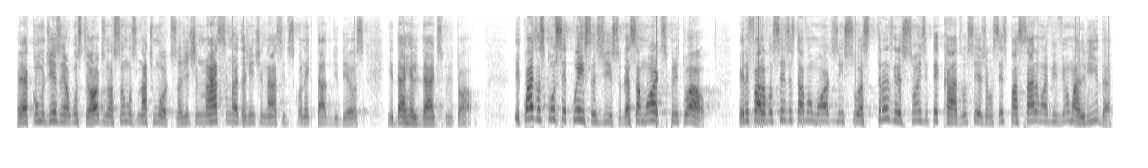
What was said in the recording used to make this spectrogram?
É, como dizem alguns teólogos, nós somos natimortos. A gente nasce, mas a gente nasce desconectado de Deus e da realidade espiritual. E quais as consequências disso, dessa morte espiritual? Ele fala: vocês estavam mortos em suas transgressões e pecados, ou seja, vocês passaram a viver uma lida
